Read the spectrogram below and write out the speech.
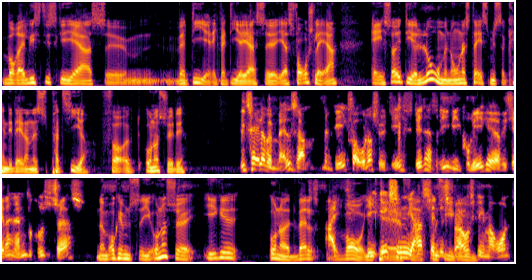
hvor realistiske jeres øh, værdier, eller ikke værdier, jeres, øh, jeres forslag er, er I så i dialog med nogle af statsministerkandidaternes partier for at undersøge det? Vi taler med dem alle sammen, men det er ikke for at undersøge det. Det er da, fordi vi er kollegaer, og vi kender hinanden på kryds og tværs. Nå, okay, men så I undersøger ikke under et valg, Ej, hvor I det er ikke sådan, jeg har sendt et spørgeskema rundt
